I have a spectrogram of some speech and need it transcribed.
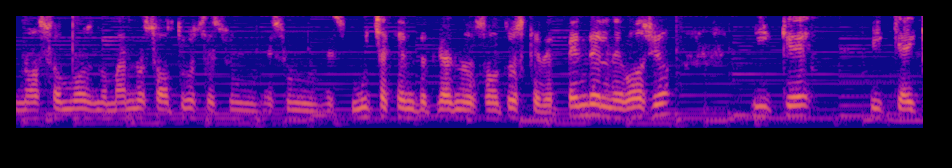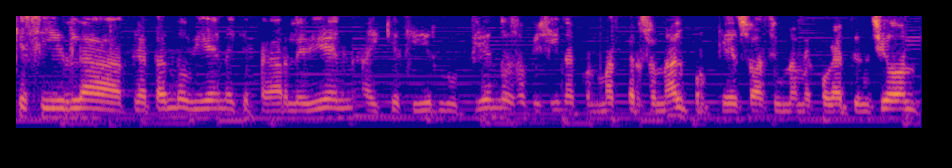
no somos nomás nosotros, es, un, es, un, es mucha gente detrás de nosotros que depende del negocio y que, y que hay que seguirla tratando bien, hay que pagarle bien, hay que seguir nutriendo esa oficina con más personal porque eso hace una mejor atención,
